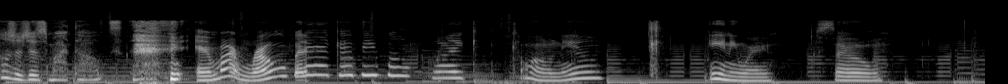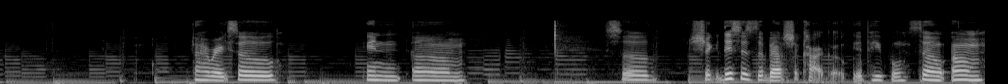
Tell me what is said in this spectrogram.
those are just my thoughts. Am I wrong for that, good people? Like, come on now. Anyway, so all right, so and um so this is about Chicago, good people. So, um,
